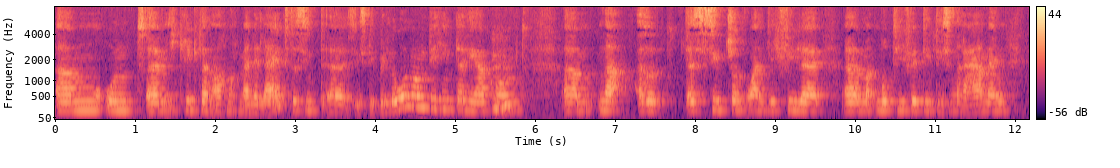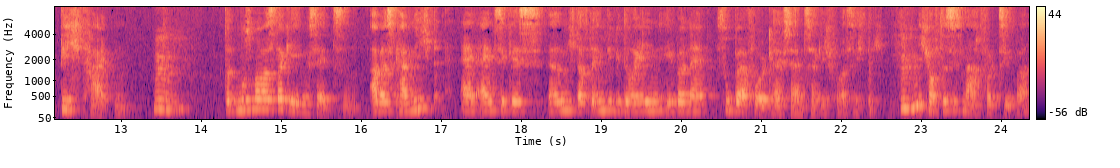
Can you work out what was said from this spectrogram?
Ähm, und ähm, ich kriege dann auch noch meine Likes, das, sind, äh, das ist die Belohnung, die hinterherkommt. Mhm. Ähm, na, also das sind schon ordentlich viele ähm, Motive, die diesen Rahmen dicht halten. Mhm. Da muss man was dagegen setzen. Aber es kann nicht ein einziges, äh, nicht auf der individuellen Ebene super erfolgreich sein, sage ich vorsichtig. Mhm. Ich hoffe, das ist nachvollziehbar.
